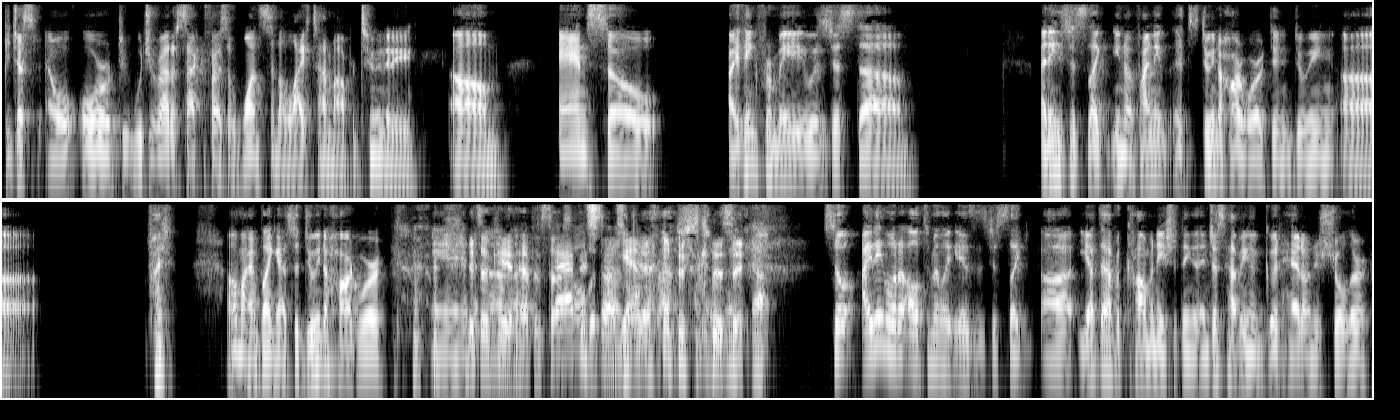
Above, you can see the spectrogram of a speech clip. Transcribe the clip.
be just, or, or do, would you rather sacrifice a once in a lifetime opportunity? Um, and so I think for me, it was just, uh, I think it's just like, you know, finding, it's doing the hard work and doing, uh, oh my, I'm blanking out. So doing the hard work and it's okay. Uh, it happens to us all the time. Yeah. yeah. I was just going to say. So I think what it ultimately is is just like uh you have to have a combination thing and just having a good head on your shoulder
